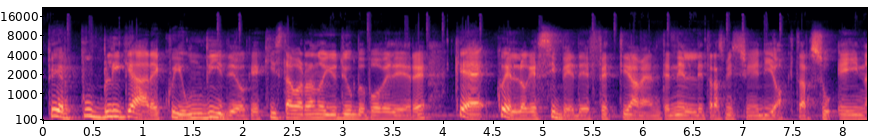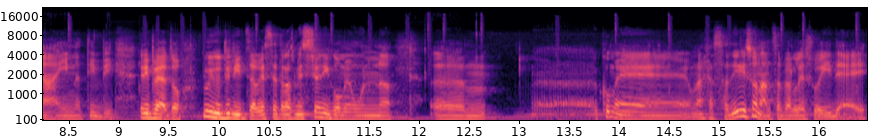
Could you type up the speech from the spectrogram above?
per pubblicare qui un video che chi sta guardando YouTube può vedere, che è quello che si vede effettivamente nelle trasmissioni di Octar su A9 TV. Ripeto, lui utilizza queste trasmissioni come un... eh, come una cassa di risonanza per le sue idee.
